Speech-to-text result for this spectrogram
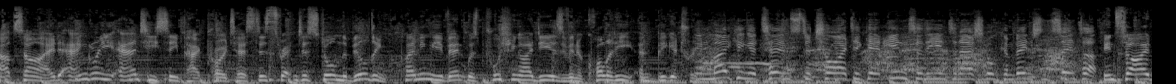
Outside, angry anti CPAC protesters threatened to storm the building, claiming the event was pushing ideas of inequality and bigotry. In making attempts to try to get into the International Convention Centre. Inside,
